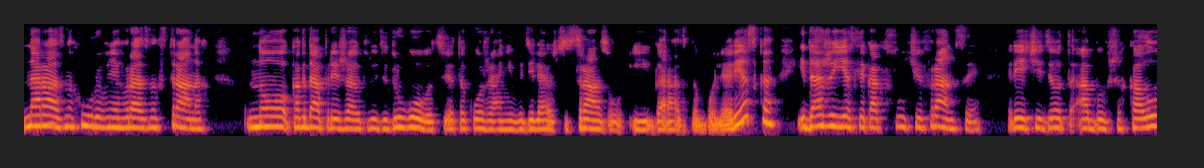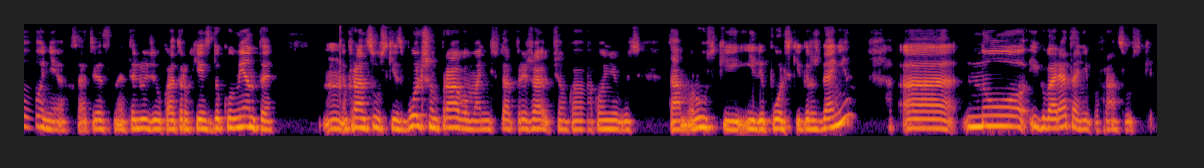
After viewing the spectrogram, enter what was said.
на разных уровнях в разных странах но когда приезжают люди другого цвета кожи, они выделяются сразу и гораздо более резко. И даже если, как в случае Франции, речь идет о бывших колониях, соответственно, это люди, у которых есть документы французские с большим правом, они сюда приезжают, чем какой-нибудь там русский или польский гражданин, а, но и говорят они по-французски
